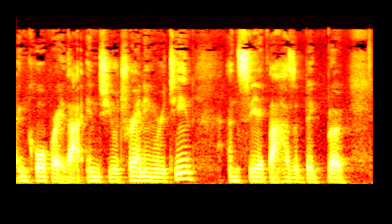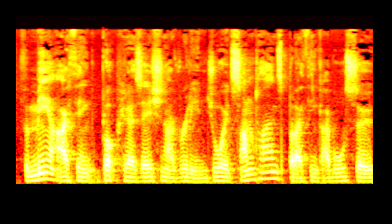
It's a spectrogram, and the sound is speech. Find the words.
incorporate that into your training routine and see if that has a big blow. For me, I think block periodization I've really enjoyed sometimes, but I think I've also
